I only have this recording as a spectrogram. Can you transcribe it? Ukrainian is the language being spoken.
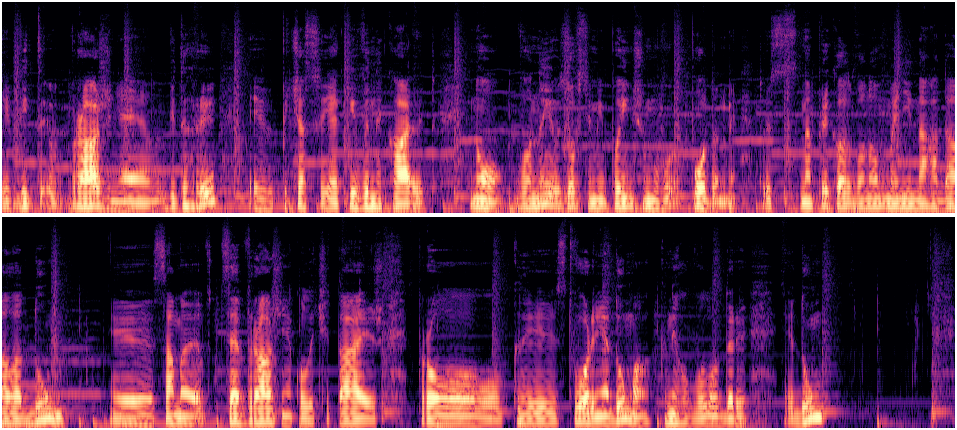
е, від враження від гри, е, під час які виникають. Ну вони зовсім по-іншому подані. Тобто, наприклад, воно мені нагадало Doom, Е, саме це враження, коли читаєш про створення Дума, книгу Володарі Дум,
